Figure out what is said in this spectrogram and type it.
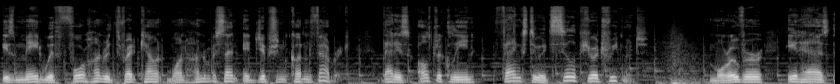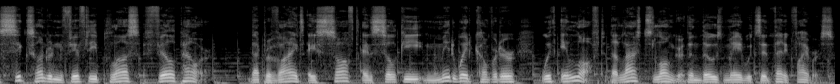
is made with 400 thread count 100% Egyptian cotton fabric that is ultra clean thanks to its Sil-Pure treatment. Moreover, it has 650 plus fill power that provides a soft and silky mid-weight comforter with a loft that lasts longer than those made with synthetic fibers.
